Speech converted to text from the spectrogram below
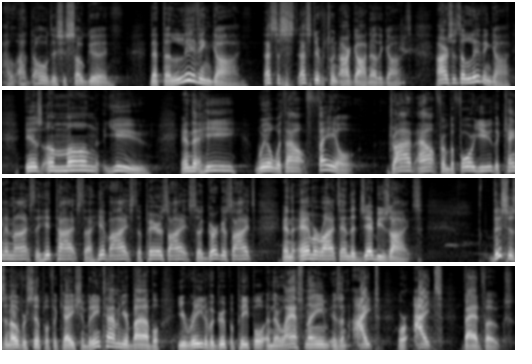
oh, this is so good, that the living God, that's the, that's the difference between our God and other gods. Ours is a living God, is among you, and that he will without fail drive out from before you the Canaanites, the Hittites, the Hivites, the Perizzites, the Girgashites, and the Amorites, and the Jebusites. This is an oversimplification, but anytime in your Bible you read of a group of people and their last name is an ite or ites, bad folks.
